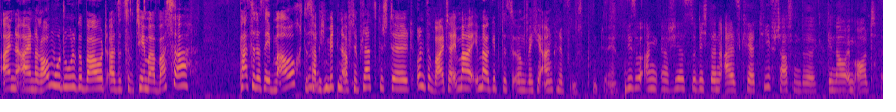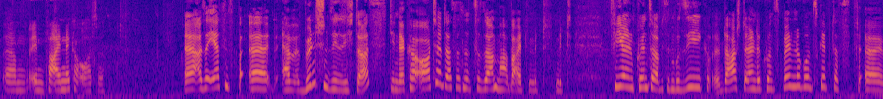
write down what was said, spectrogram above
ein, ein Raummodul gebaut, also zum Thema Wasser. Passte das eben auch, das mhm. habe ich mitten auf den Platz gestellt und so weiter. Immer, immer gibt es irgendwelche Anknüpfungspunkte. Ja. Wieso engagierst du dich denn als Kreativschaffende genau im Ort, ähm, im Verein Neckarorte? Äh, also erstens äh, wünschen sie sich das, die Neckarorte, dass es eine Zusammenarbeit mit, mit vielen Künstlern, ob es Musik, äh, darstellende Kunst, bildende Kunst gibt. Das äh,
